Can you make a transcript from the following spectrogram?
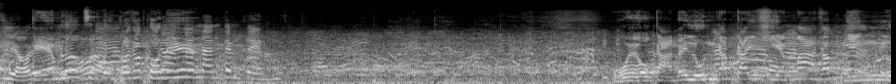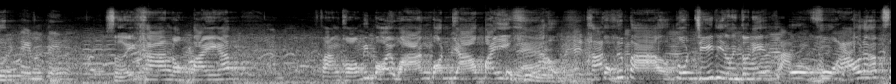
เสียวดิ เกมเริ่มสนุกแล้วครับตอนนี้ นั้นเต็มเต็ม โอ้ยโอกาสได้ ลุ้นครับใกล้เคียงมากครับยิงหลุดเต็มเต็มเสยคานออกไปครับ ฝั่งของพี่บอยวางบอลยาวไปอีกแล้วทันหรือเปล่าตัวจี๊ดดีตรงตัวนี้โอ้โหเอาแล้วครับส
